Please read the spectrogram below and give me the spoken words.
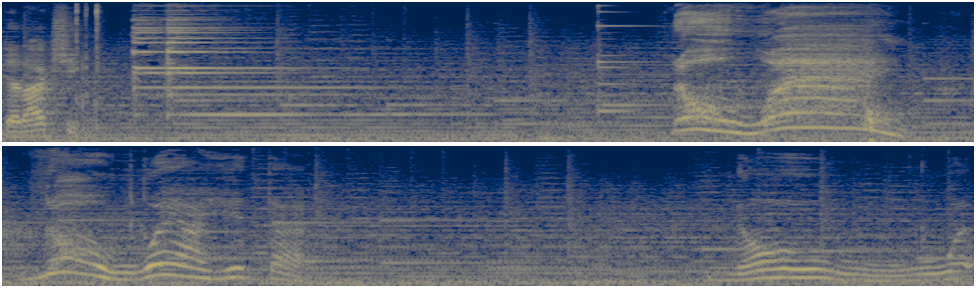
That actually... No way! No way I hit that! No way!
